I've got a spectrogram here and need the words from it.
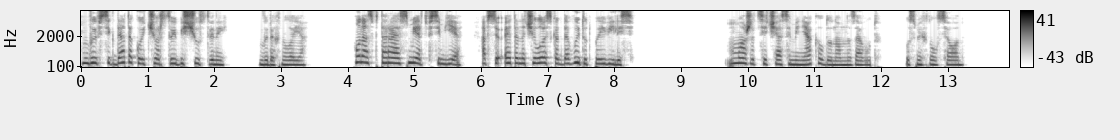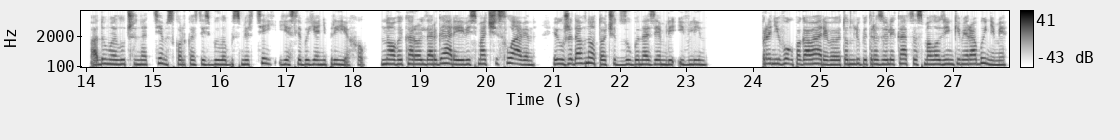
вы всегда такой черствый и бесчувственный!» — выдохнула я. «У нас вторая смерть в семье, а все это началось, когда вы тут появились!» «Может, сейчас и меня колдуном назовут», — усмехнулся он. «Подумай лучше над тем, сколько здесь было бы смертей, если бы я не приехал. Новый король Даргарии весьма тщеславен, и уже давно точит зубы на земле Ивлин. Про него поговаривают, он любит развлекаться с молоденькими рабынями,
